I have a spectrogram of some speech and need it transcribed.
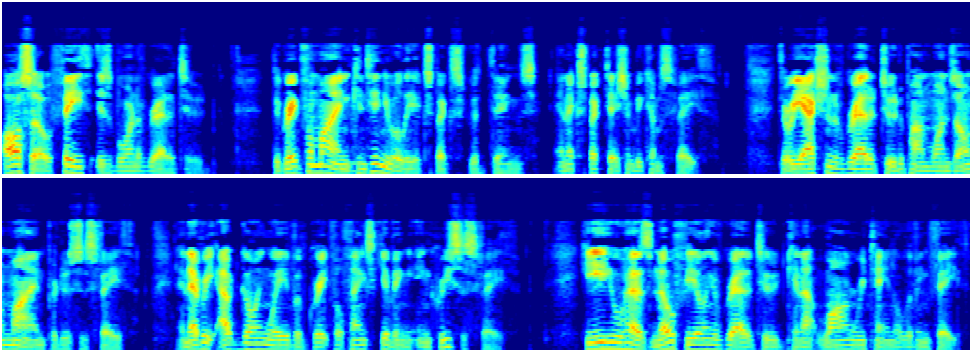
Also, faith is born of gratitude. The grateful mind continually expects good things, and expectation becomes faith. The reaction of gratitude upon one's own mind produces faith, and every outgoing wave of grateful thanksgiving increases faith. He who has no feeling of gratitude cannot long retain a living faith.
